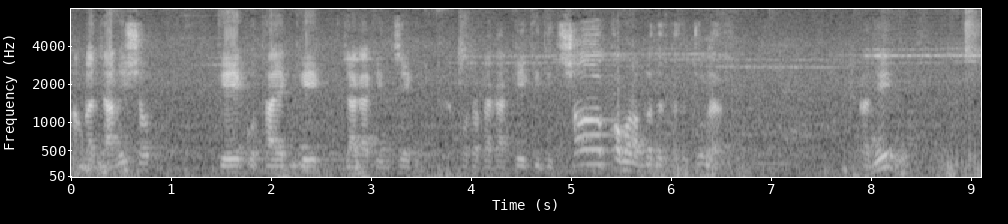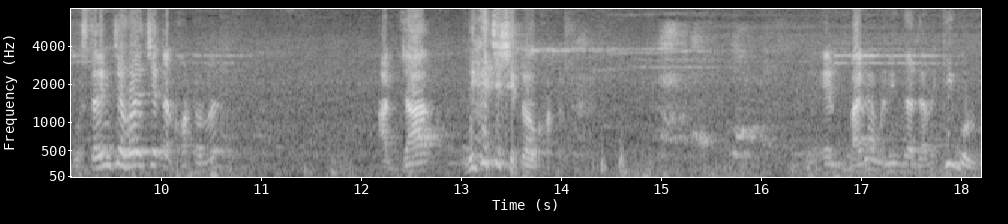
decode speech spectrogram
আমরা জানি সব, কে কোথায়, কে জায়গা কিনছে কত টাকা, কে কি দিচ্ছে, সব খবর আপনাদের কাছে চলে আসে। কাজেই পোস্টারিং যে হয়েছে এটা ঘটনা, আর যা লিখেছে সেটাও ঘটনা। এর বাইরে আমরা নিন্দা কি বলব?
